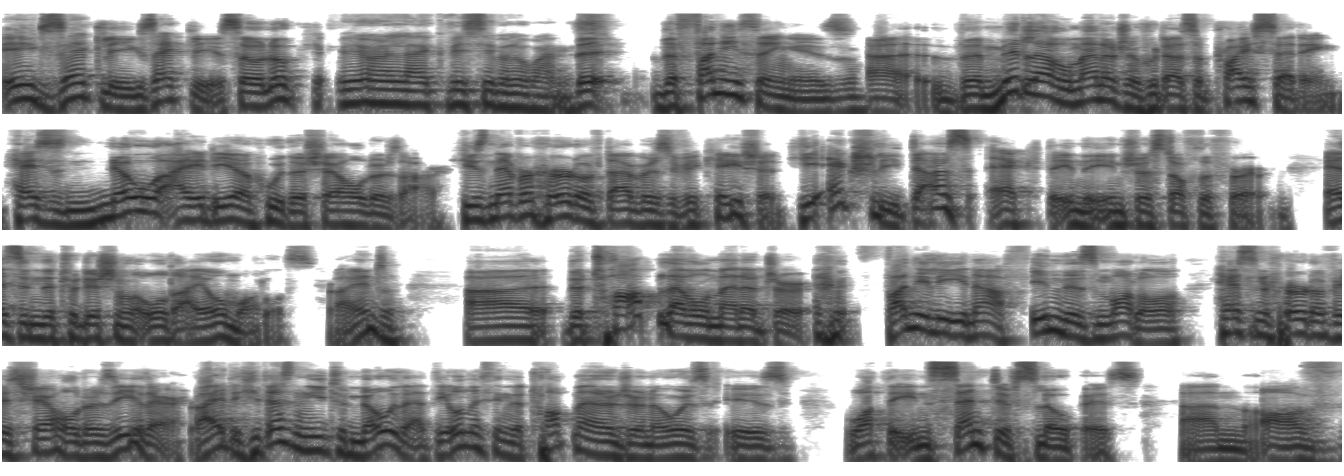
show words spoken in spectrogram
Exactly, exactly. So look, we only like visible ones. The, the funny thing is, uh, the mid-level manager who does the price setting has no idea who the shareholders are. He's never heard of diversification. He actually does act in the interest of the firm, as in the traditional old IO models, right? Uh, the top level manager, funnily enough, in this model, hasn't heard of his shareholders either, right? He doesn't need to know that. The only thing the top manager knows is what the incentive slope is um, of,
